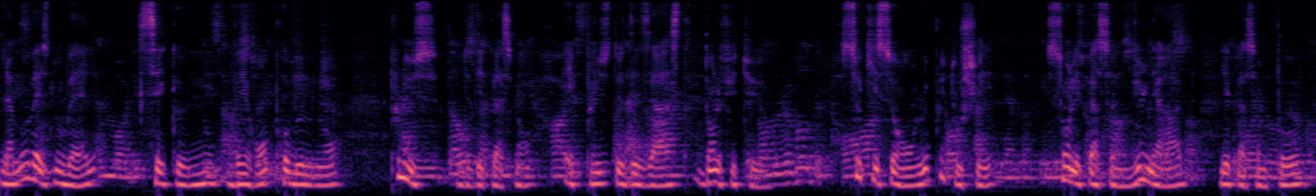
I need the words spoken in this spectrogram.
La mauvaise nouvelle, c'est que nous verrons probablement plus de déplacements et plus de désastres dans le futur. Ceux qui seront le plus touchés sont les personnes vulnérables, les personnes pauvres,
